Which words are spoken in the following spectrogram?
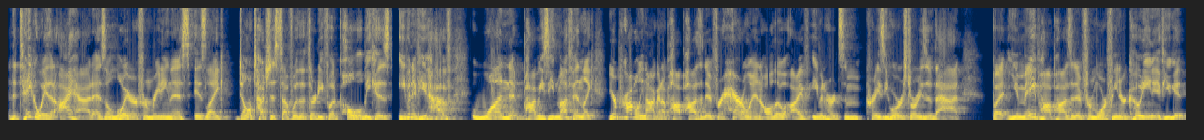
the takeaway that I had as a lawyer from reading this is like, don't touch this stuff with a 30 foot pole because even if you have one poppy seed muffin, like you're probably not going to pop positive for heroin. Although I've even heard some crazy horror stories of that but you may pop positive for morphine or codeine if you get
